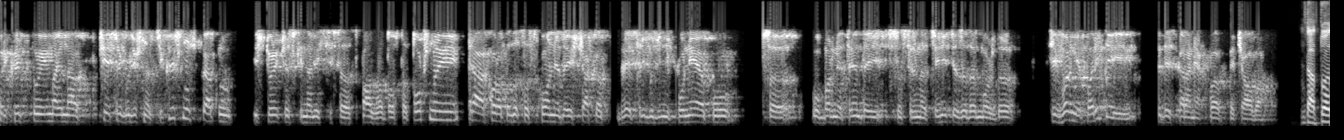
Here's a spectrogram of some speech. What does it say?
при крипто има една 4 годишна цикличност, която исторически нали, се спазва доста точно и трябва хората да са склонни да изчакат 2-3 години поне, ако се обърне тренда и се сринат цените, за да може да си върне парите и да изкара някаква печалба. Да, т.е.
